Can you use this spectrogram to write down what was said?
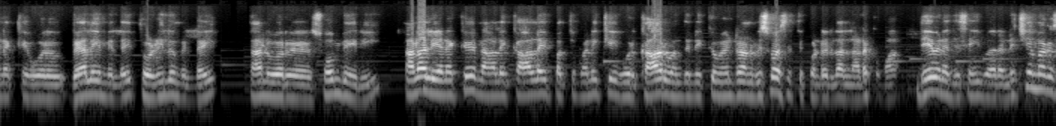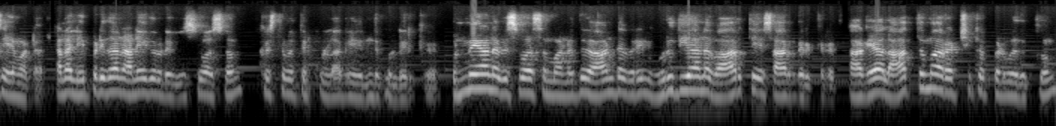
எனக்கு ஒரு வேலையும் இல்லை தொழிலும் இல்லை. நான் ஒரு சோம்பேறி. ஆனால் எனக்கு நாளை காலை பத்து மணிக்கு ஒரு கார் வந்து நிற்கும் என்று நான் விசுவாசித்துக் கொண்டிருந்தால் நடக்குமா? தேவன் அது செய்வார்? நிச்சயமாக செய்ய மாட்டார். ஆனால் இப்படிதான் அநேகருடைய விசுவாசம் கிறிஸ்தவத்திற்குள்ளாக இருந்து கொண்டிருக்கிறது. உண்மையான விசுவாசமானது ஆண்டவரின் உறுதியான வார்த்தையை சார்ந்திருக்கிறது. ஆகையால் ஆத்மா ரட்சிக்கப்படுவதற்கும்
